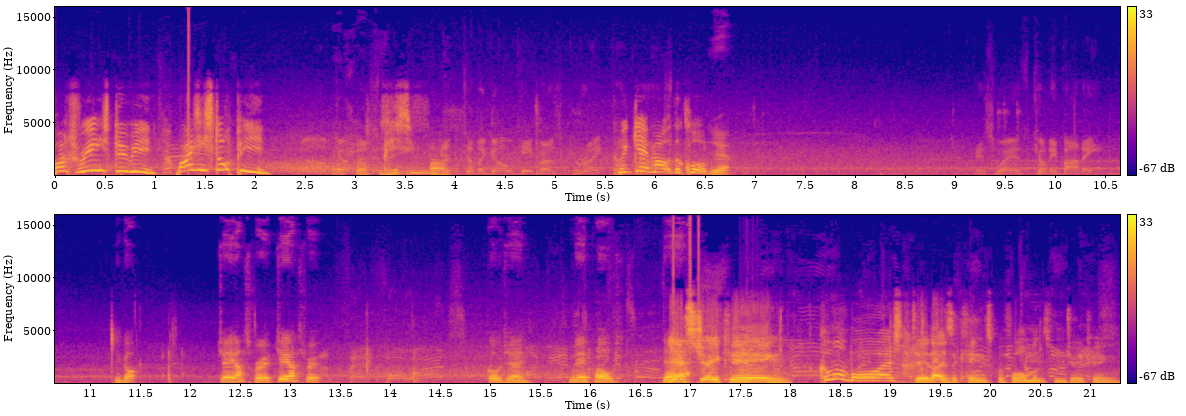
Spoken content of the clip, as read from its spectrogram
What's Reese doing? Why is he stopping? Yeah, sure, Pissing me Fag. off. to the goalkeeper's great Can we get him out of the club? Yeah, It's with Koulibaly you got. Jay, ask for it. Jay, ask for it. and fed forwards. Go, Jay. Might be Near post. make it through. Yeah. Yes, J King. Come on, boys. Jay, that is a king's performance from J King.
